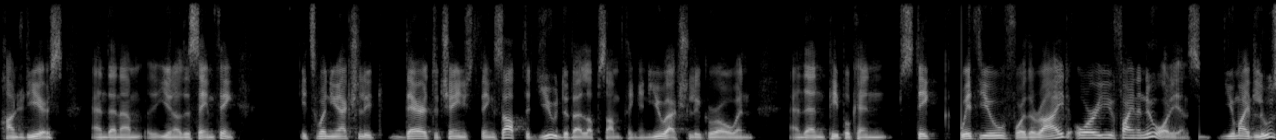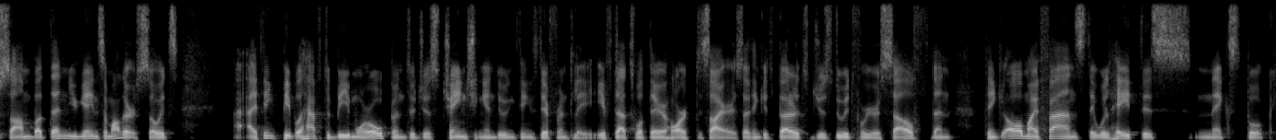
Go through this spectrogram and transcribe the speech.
100 years. And then i'm you know the same thing. It's when you actually dare to change things up that you develop something and you actually grow and and then people can stick with you for the ride or you find a new audience. You might lose some but then you gain some others. So it's I think people have to be more open to just changing and doing things differently if that's what their heart desires. I think it's better to just do it for yourself than think, oh, my fans, they will hate this next book.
